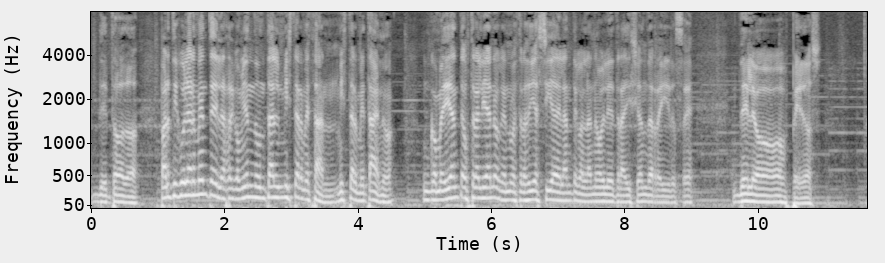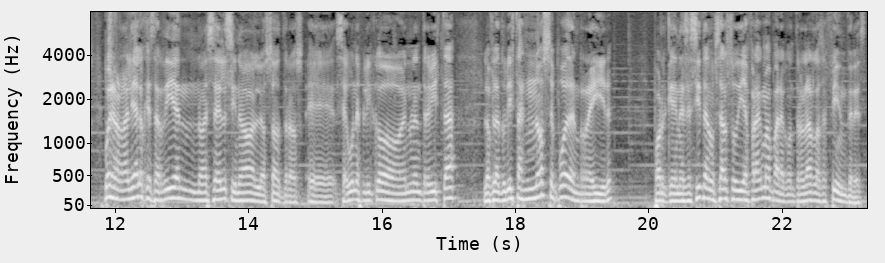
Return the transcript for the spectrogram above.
de todo. Particularmente les recomiendo un tal Mr. Methan. Metano, un comediante australiano que en nuestros días sigue adelante con la noble tradición de reírse de los pedos. Bueno, en realidad los que se ríen no es él, sino los otros. Eh, según explicó en una entrevista, los flatulistas no se pueden reír porque necesitan usar su diafragma para controlar los esfínteres.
